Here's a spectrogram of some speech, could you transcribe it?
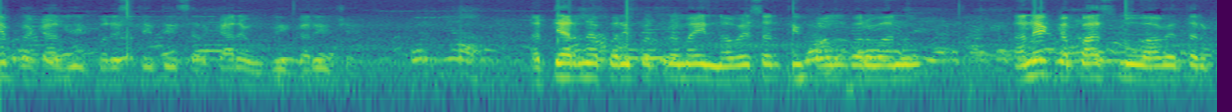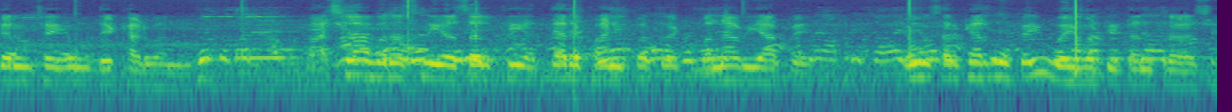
એ પ્રકારની પરિસ્થિતિ સરકારે ઊભી કરી છે. અત્યારના પરિપત્રમાં નવેસરથી ફોર્મ ભરવાનું અને કપાસનું વાવેતર કર્યું છે એવું દેખાડવાનું. પાછલા વર્ષની અસરથી અત્યારે પાણીપત્રક બનાવી આપે એવું સરકારનું કયું વહીવટી તંત્ર હશે?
